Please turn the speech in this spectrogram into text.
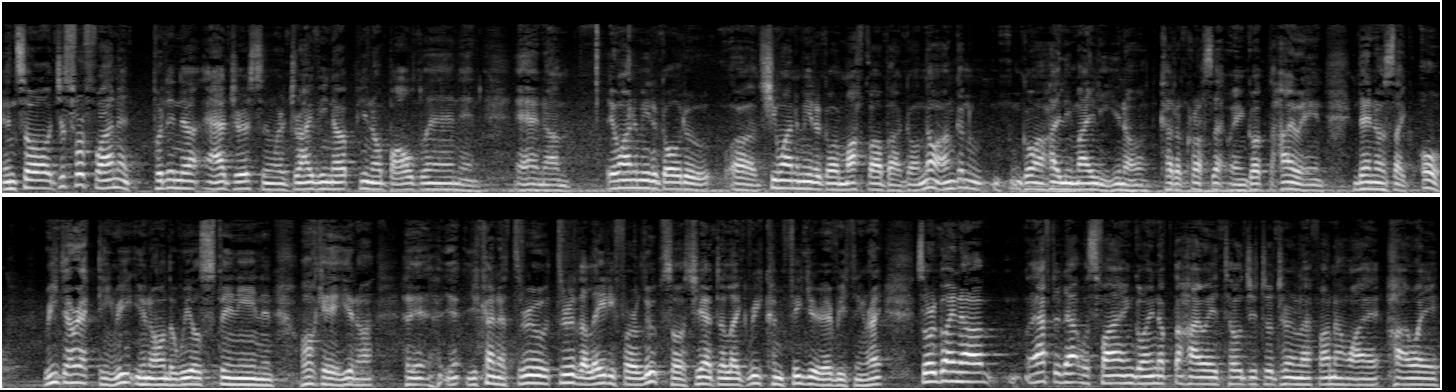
And so, just for fun, I put in the address, and we're driving up, you know, Baldwin, and and um, they wanted me to go to. Uh, she wanted me to go to Makawao. I go, no, I'm gonna go on Haliimaile, you know, cut across that way and go up the highway. And then I was like, oh, redirecting, re, you know, the wheels spinning, and okay, you know, eh, eh, you, you kind of threw threw the lady for a loop, so she had to like reconfigure everything, right? So we're going up. After that was fine. Going up the highway, told you to turn left on the highway,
